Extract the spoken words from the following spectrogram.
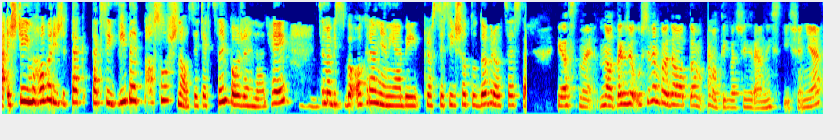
A ešte im hovorí, že tak, tak si vyber poslušnosť. Ja ťa chcem požehnať, hej? Mm-hmm. Chcem, aby si bol ochránený, aby proste si išiel tú dobrou cestou. Jasné. No, takže už si nám povedala o tom, o tých vašich ranných stíšeniach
